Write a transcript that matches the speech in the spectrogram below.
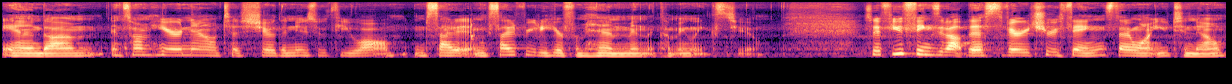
and um, and so I'm here now to share the news with you all. I'm excited. I'm excited for you to hear from him in the coming weeks too. So a few things about this, very true things that I want you to know.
